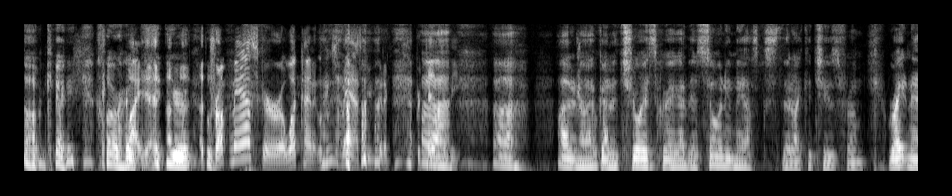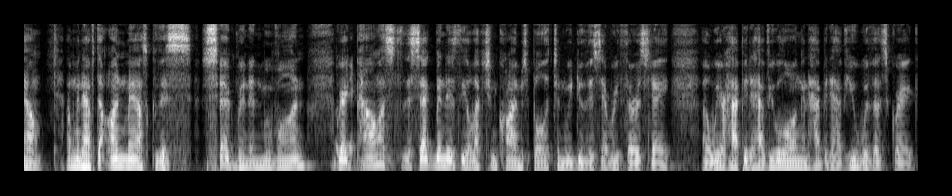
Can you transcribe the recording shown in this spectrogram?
okay. All right. Why, a, a, a, Trump mask or what kind of whose mask are you going to pretend uh, to be? Uh, I don't know. I've got a choice, Greg. There's so many masks that I could choose from. Right now, I'm going to have to unmask this segment and move on. Okay. Greg Palast, the segment is the Election Crimes Bulletin. We do this every Thursday. Uh, we are happy to have you along and happy to have you with us, Greg,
